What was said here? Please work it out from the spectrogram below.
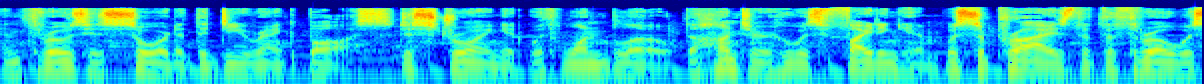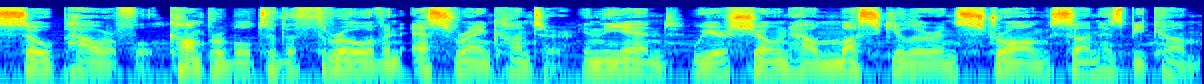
and throws his sword at the D-rank boss, destroying it with one blow. The hunter hunter who was fighting him was surprised that the throw was so powerful, comparable to the throw of an S-rank hunter. In the end, we are shown how muscular and strong Sun has become.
